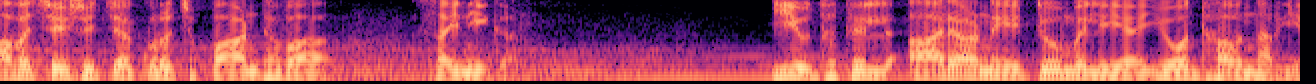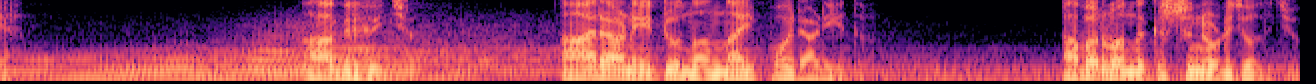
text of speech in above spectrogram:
അവശേഷിച്ച കുറച്ച് പാണ്ഡവ സൈനികർ ഈ യുദ്ധത്തിൽ ആരാണ് ഏറ്റവും വലിയ യോദ്ധാവെന്നറിയാൻ ആഗ്രഹിച്ചു. ആരാണ് ഏറ്റവും നന്നായി പോരാടിയത്? അവർ വന്ന് കൃഷ്ണനോട് ചോദിച്ചു.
